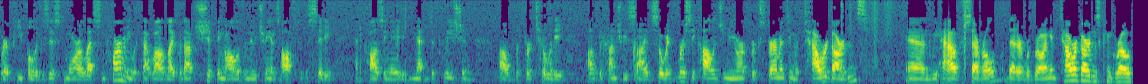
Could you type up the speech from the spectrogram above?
where people exist more or less in harmony with that wildlife without shipping all of the nutrients off to the city and causing a net depletion of the fertility of the countryside. So at Mercy College in New York, we're experimenting with tower gardens, and we have several that are, we're growing. And tower gardens can grow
